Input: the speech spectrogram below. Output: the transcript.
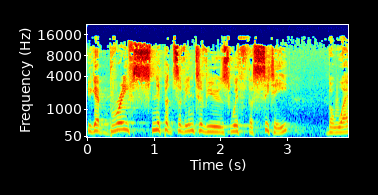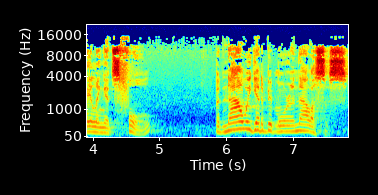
You get brief snippets of interviews with the city bewailing its fall. But now we get a bit more analysis.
